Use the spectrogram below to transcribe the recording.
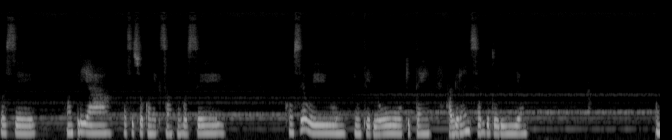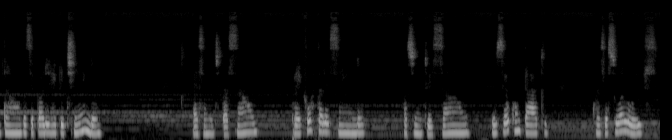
Você ampliar essa sua conexão com você, com seu eu interior que tem a grande sabedoria. Então você pode ir repetindo essa meditação para ir fortalecendo a sua intuição e o seu contato com essa sua luz.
